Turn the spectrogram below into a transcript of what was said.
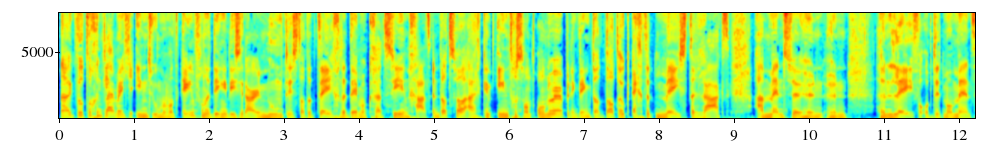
Nou, ik wil toch een klein beetje inzoomen. Want een van de dingen die ze daar noemt is dat het tegen de democratie ingaat. En dat is wel eigenlijk een interessant onderwerp. En ik denk dat dat ook echt het meeste raakt aan mensen hun, hun, hun leven op dit moment.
